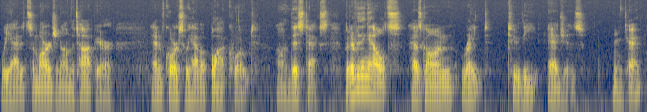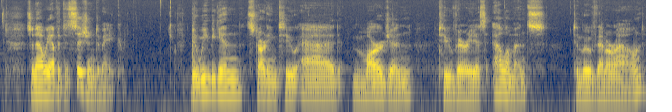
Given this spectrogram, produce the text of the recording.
we added some margin on the top here. And of course we have a block quote on this text. But everything else has gone right to the edges. Okay, so now we have a decision to make. Do we begin starting to add margin to various elements to move them around?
